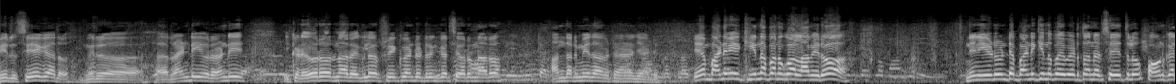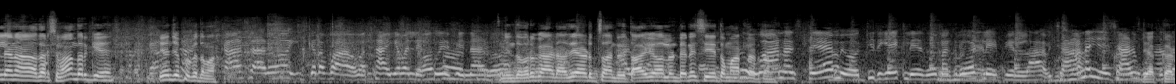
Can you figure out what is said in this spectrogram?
మీరు సిఏ గారు మీరు రండి రండి. ఇక్కడ ఎవరు ఉన్నారు? రెగ్యులర్ ఫ్రీక్వెంట్ డ్రింకర్స్ ఎవరు ఉన్నారు? అందరి మీద చేయండి. ఏం బండి మీ కింద పనుకోవాలా మీరు? నేను ఈడుంటే బండి కింద పోయి పెడుతున్నారు చేతులు. పవన్ కళ్యాణ్ ఆదర్శమా అందరికి? ఏం చెప్పు కదమ్మా? సారు ఇంతవరకు ఆడ అదే అడుగుతాను తాగే వాళ్ళు ఉంటేనే సీతో మాట్లాడతాను చాలా ఎక్కడ?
